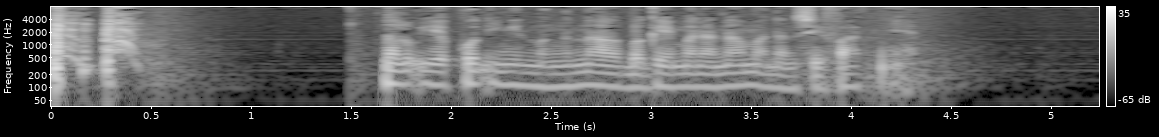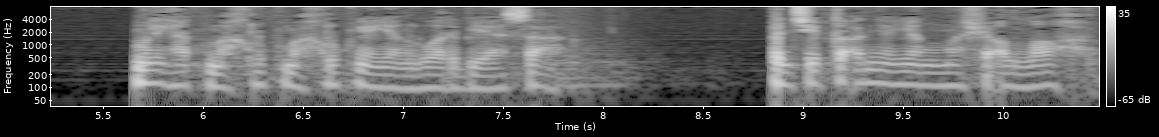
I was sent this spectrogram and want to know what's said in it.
Lalu ia pun ingin mengenal bagaimana nama dan sifatnya. Melihat makhluk-makhluknya yang luar biasa. Penciptaannya yang Masya Allah.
